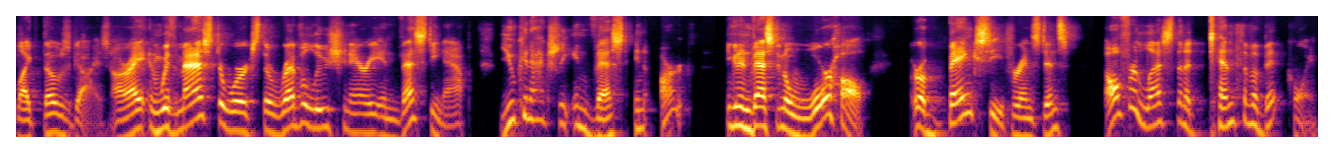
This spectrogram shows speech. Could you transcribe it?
like those guys. All right. And with Masterworks, the revolutionary investing app, you can actually invest in art. You can invest in a Warhol or a Banksy, for instance, all for less than a tenth of a Bitcoin.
